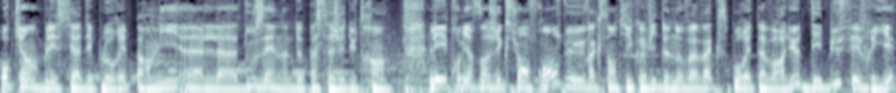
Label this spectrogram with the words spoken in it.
Aucun blessé à déplorer parmi euh, la douzaine de passagers du train. Les premières injections en France du vaccin anti-Covid de Novavax pourraient avoir lieu début février.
